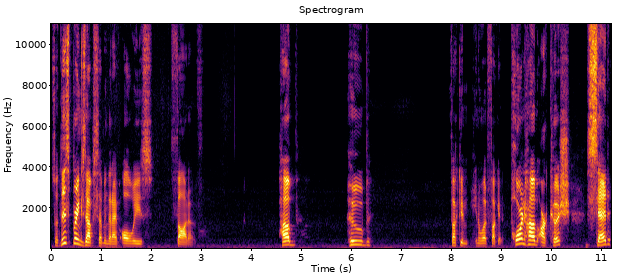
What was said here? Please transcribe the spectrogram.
So this brings up something that I've always thought of. Hub, Hoob, fucking, you know what? Fuck it. Pornhub Arkush said,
